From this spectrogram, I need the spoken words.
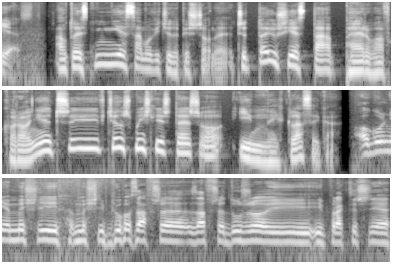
jest. Auto jest niesamowicie dopieszczone. Czy to już jest ta perła w koronie, czy wciąż myślisz też o innych klasykach? Ogólnie myśli, myśli było zawsze, zawsze dużo i, i praktycznie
